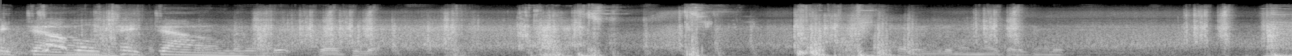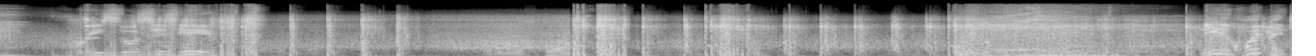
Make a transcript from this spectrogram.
takedown. അതുകൊണ്ട് കുഴപ്പമില്ല കളിയെങ്കിലും നന്നായി കളിക്കണല്ലോ Resources here. ഒരു വെസ്റ്റ് വാങ്ങി Need equipment.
